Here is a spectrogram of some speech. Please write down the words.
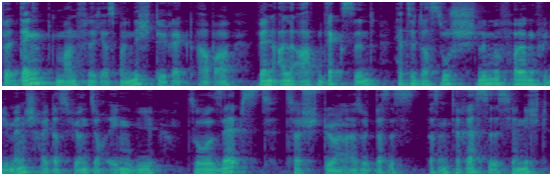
denkt man vielleicht erstmal nicht direkt, aber wenn alle Arten weg sind, hätte das so schlimme Folgen für die Menschheit, dass wir uns ja auch irgendwie so selbst zerstören. Also das ist das Interesse ist ja nicht,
